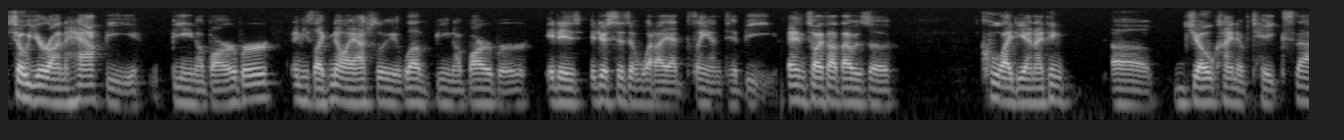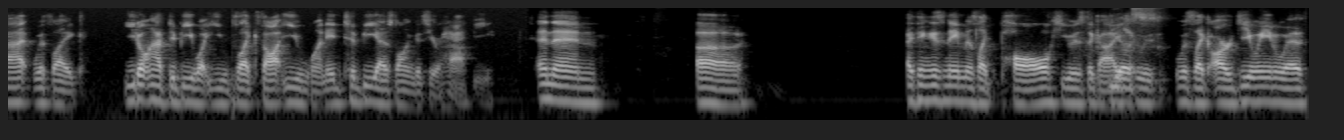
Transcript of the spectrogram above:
so you're unhappy being a barber and he's like no i absolutely love being a barber. It is it just isn't what i had planned to be. And so i thought that was a cool idea and i think uh joe kind of takes that with like you don't have to be what you like thought you wanted to be as long as you're happy. And then uh i think his name is like paul. He was the guy Yes. who was, was like arguing with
